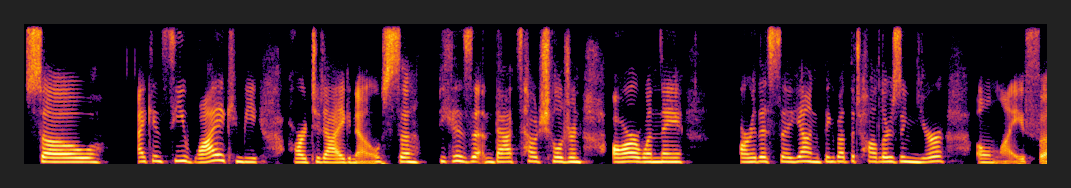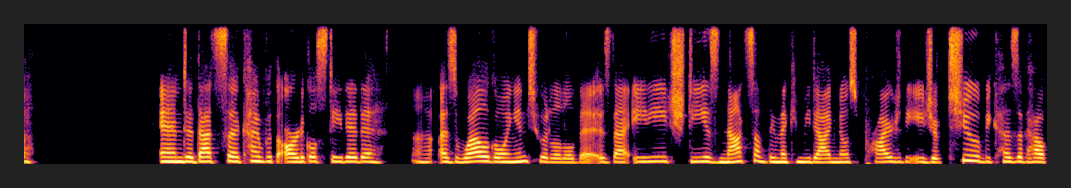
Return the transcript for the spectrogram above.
So, I can see why it can be hard to diagnose because that's how children are when they are this uh, young. Think about the toddlers in your own life. And that's uh, kind of what the article stated uh, as well, going into it a little bit, is that ADHD is not something that can be diagnosed prior to the age of two because of how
